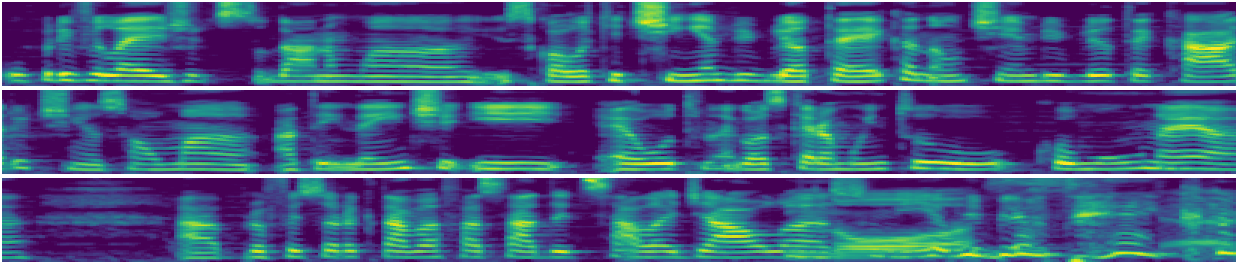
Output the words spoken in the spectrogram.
o privilégio de estudar numa escola que tinha biblioteca, não tinha bibliotecário, tinha só uma atendente, e é outro negócio que era muito comum, né? A, a professora que estava afastada de sala de aula Nossa, assumia a biblioteca. É,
